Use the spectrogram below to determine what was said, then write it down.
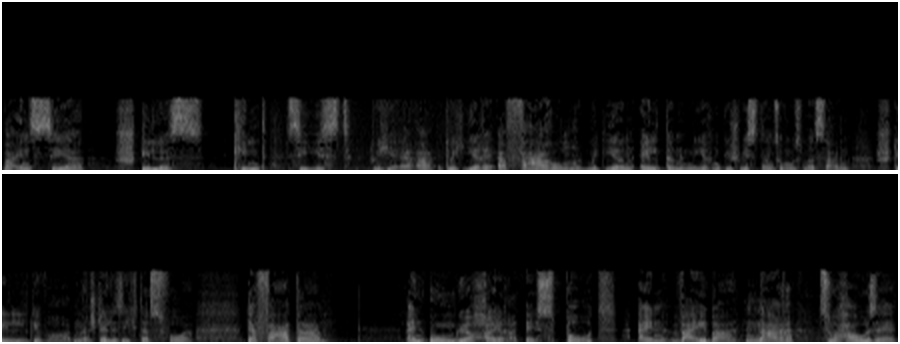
war ein sehr stilles Kind. Sie ist durch, ihr, durch, ihre Erfahrung mit ihren Eltern und ihren Geschwistern, so muss man sagen, still geworden. Man stelle sich das vor. Der Vater, ein ungeheurer Despot, ein Weibernarr zu Hause,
